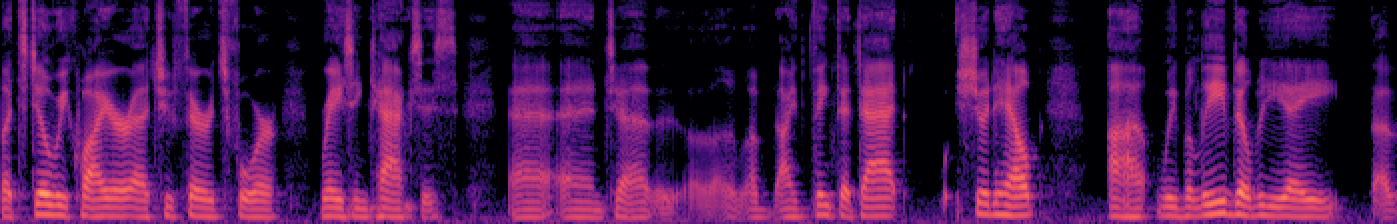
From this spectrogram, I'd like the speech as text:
but still require two thirds for raising taxes. and I think that that should help. we believe there'll be a a,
